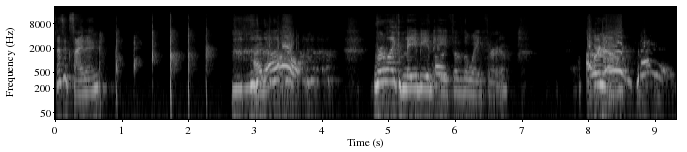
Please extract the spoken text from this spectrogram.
That's exciting. I know. We're like maybe an eighth of the way through. I'm Or no. so.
